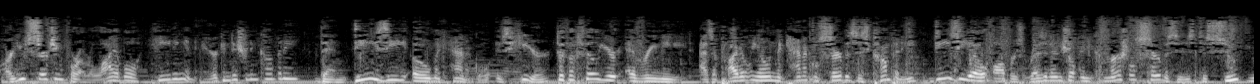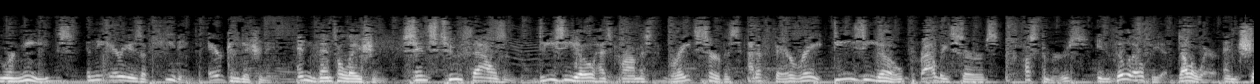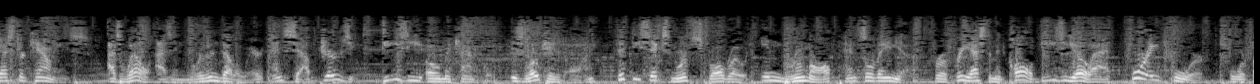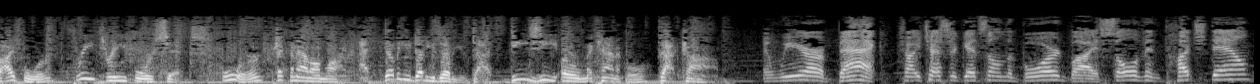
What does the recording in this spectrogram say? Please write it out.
Are you searching for a reliable heating and air conditioning company? Then DZO Mechanical is here to fulfill your every need. As a privately owned mechanical services company, DZO offers residential and commercial services to suit your needs in the areas of heating, air conditioning, and ventilation. Since 2000, DZO has promised great service at a fair rate. DZO proudly serves customers in Philadelphia, Delaware, and Chester counties as well as in northern Delaware and South Jersey. DZO Mechanical is located on 56 North Sproul Road in Broomall, Pennsylvania. For a free estimate, call DZO at 484-454-3346 or check them out online at www.dzomechanical.com. And we are back. Chichester gets on the board by Sullivan touchdown.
